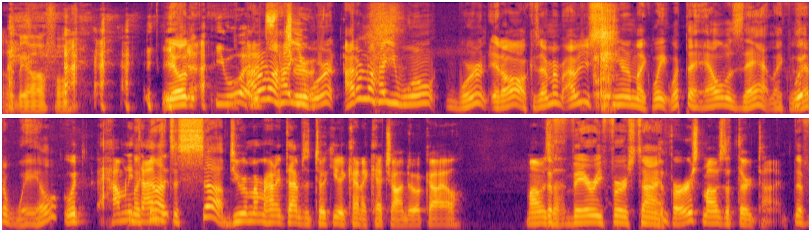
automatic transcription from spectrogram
It'll be awful. You know, you would. I don't It's know how you weren't. I don't know how you won't weren't at all. Because I remember I was just sitting here. and I'm like, wait, what the hell was that? Like, was What- that a whale? What? How many I'm like, times? no, it- it's a sub. do you remember how many times it took you to kind of catch on to it, Kyle? Mine was the the, very first time. The first. Mine was the third time. The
